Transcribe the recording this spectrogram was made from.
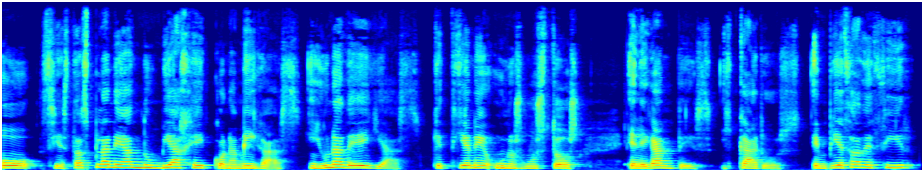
O si estás planeando un viaje con amigas y una de ellas, que tiene unos gustos elegantes y caros, empieza a decir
